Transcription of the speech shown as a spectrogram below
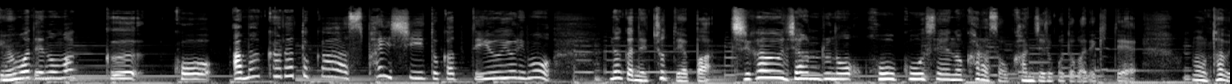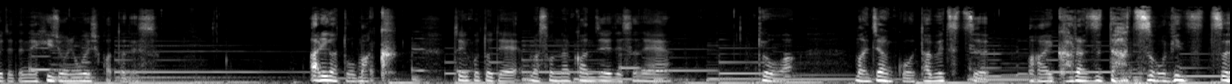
今までのマックこう甘辛とかスパイシーとかっていうよりもなんかねちょっとやっぱ違うジャンルの方向性の辛さを感じることができてもう食べててね非常に美味しかったです。ありがとうマック。ということで、まあ、そんな感じでですね今日は、まあ、ジャンクを食べつつ、まあ、相変わらずダーツを見つつ、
